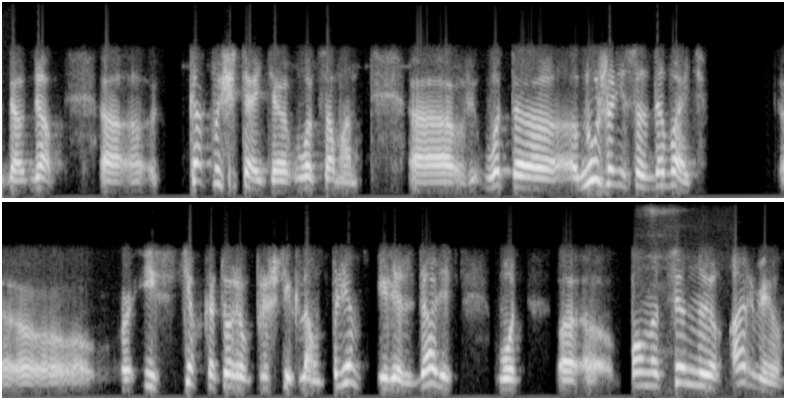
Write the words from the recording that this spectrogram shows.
Да, да. А, как вы считаете, вот сама, вот э, нужно ли создавать из тех, которые пришли к нам в плен или сдались, вот полноценную армию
